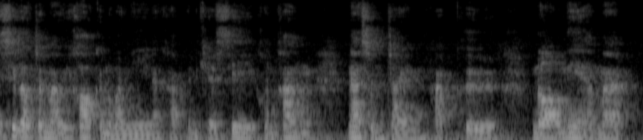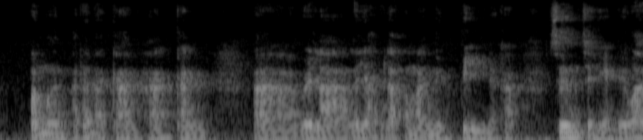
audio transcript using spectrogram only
สที่เราจะมาวิเคราะห์กันวันนี้นะครับ เป็นเคสที่ค่อนข้างน่าสนใจนะครับ คือน้องเนี่ยมาประเมินพัฒนาการห่างกันอ่าเวลาระยะเวลาประมาณ 1 ปีนะครับ ซึ่งจะเห็นได้ว่า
